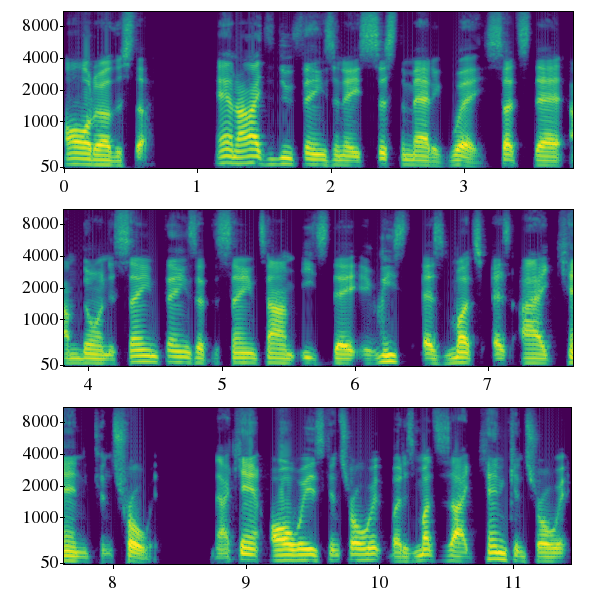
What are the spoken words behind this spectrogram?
all the other stuff. And I like to do things in a systematic way, such that I'm doing the same things at the same time each day, at least as much as I can control it. Now, I can't always control it, but as much as I can control it,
